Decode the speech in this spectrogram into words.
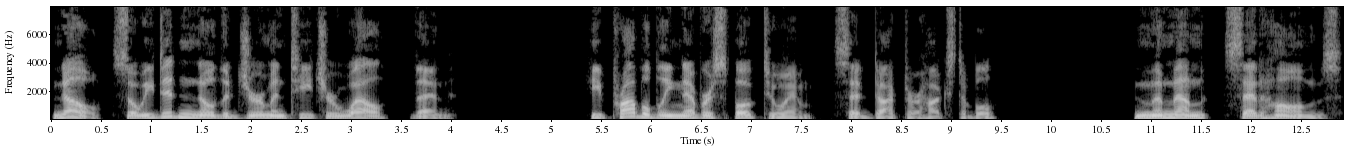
No, so he didn't know the German teacher well, then. He probably never spoke to him, said Dr. Huxtable. Mm, said Holmes.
